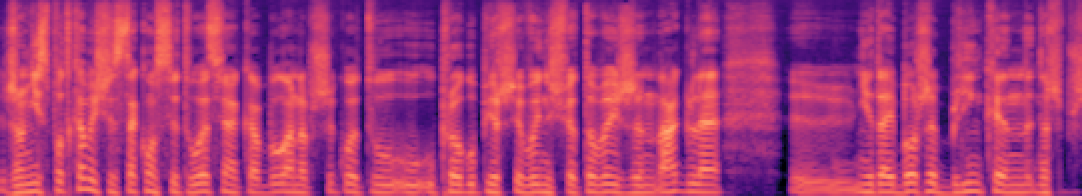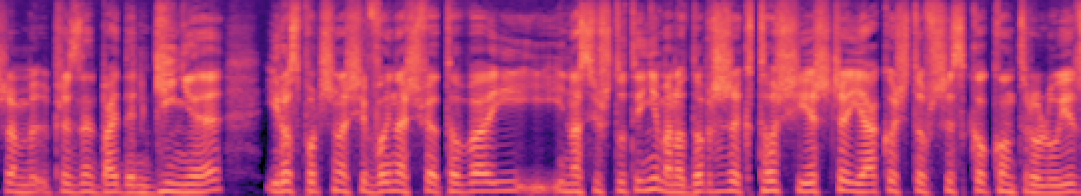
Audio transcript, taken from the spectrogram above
że nie spotkamy się z taką sytuacją, jaka była na przykład u, u progu I wojny światowej, że nagle, y, nie daj Boże, Blinken, znaczy, przepraszam, prezydent Biden ginie i rozpoczyna się wojna światowa i, i, nas już tutaj nie ma. No dobrze, że ktoś jeszcze jakoś to wszystko kontroluje, w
